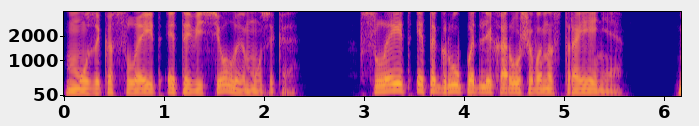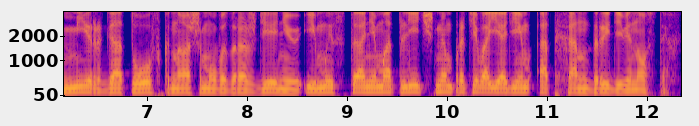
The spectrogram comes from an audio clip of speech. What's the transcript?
Музыка Slade — это веселая музыка. Слейд — это группа для хорошего настроения. Мир готов к нашему возрождению, и мы станем отличным противоядием от хандры 90-х.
